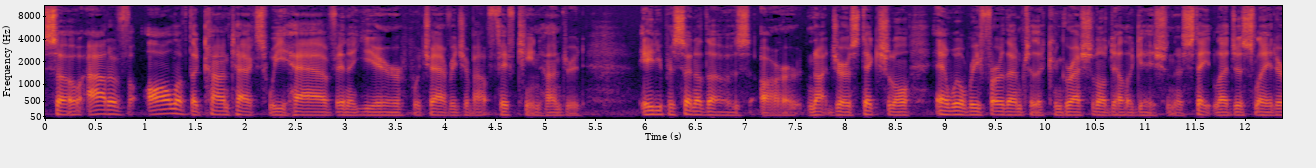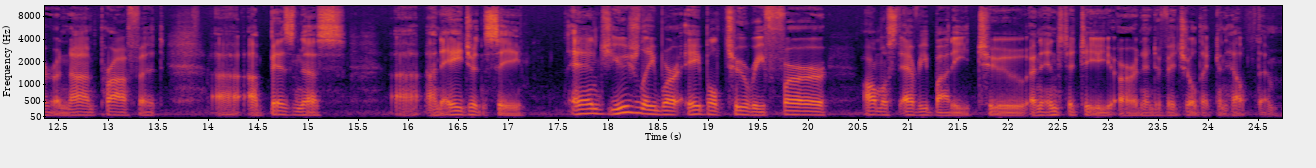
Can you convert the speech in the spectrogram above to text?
So, out of all of the contacts we have in a year, which average about 1,500, 80% of those are not jurisdictional, and we'll refer them to the congressional delegation, a state legislator, a nonprofit, uh, a business, uh, an agency. And usually we're able to refer almost everybody to an entity or an individual that can help them.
